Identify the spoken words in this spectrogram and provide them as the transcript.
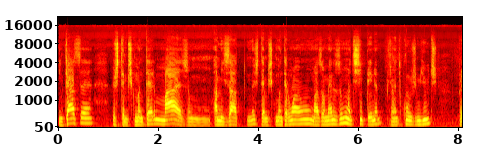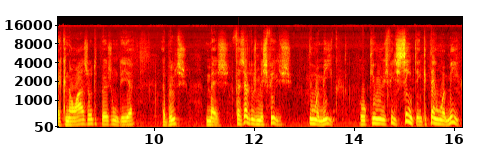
Em casa, mas temos que manter mais um, amizade, mas temos que manter uma, um, mais ou menos uma disciplina, principalmente com os miúdos, para que não haja depois um dia abusos. Mas fazer dos meus filhos um amigo, ou que os meus filhos sentem que têm um amigo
